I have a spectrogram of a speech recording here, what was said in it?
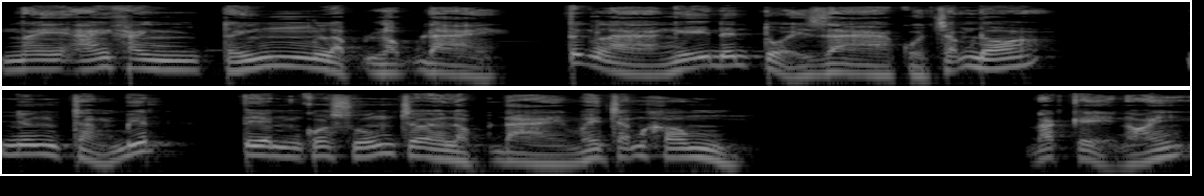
nay ái khanh tính lập lộc đài, tức là nghĩ đến tuổi già của trẫm đó. Nhưng chẳng biết tiên có xuống chơi lộc đài với trẫm không? Đắc kỷ nói,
